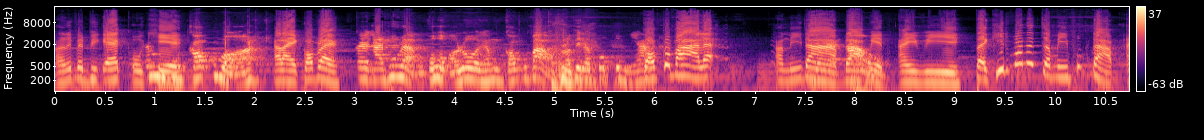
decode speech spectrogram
อันนี้เป็นพิกแอคโอเคมึงก๊อปกูเหรออะไรก๊อปอะไรในการพูดแบบมึงโกหกเอาโล่งั้นมึงก๊อปกูเปล่าเราที่เราปุ๊บปุ๊บเนี้ยก๊อปก็บ้าแล้วอันนี้ดาบไม่ได้ดาเอาเมจไอวีแต่คิดว่าน่าจะมีพวกดาบไอ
